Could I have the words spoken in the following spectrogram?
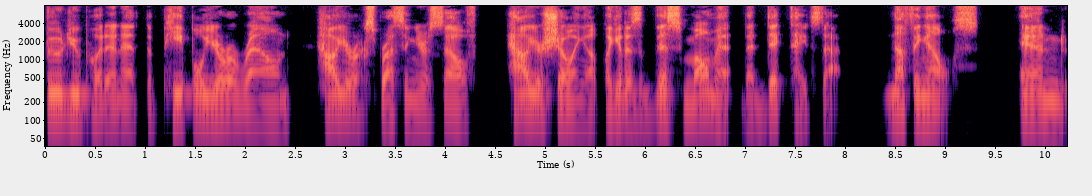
food you put in it, the people you're around, how you're expressing yourself, how you're showing up. Like it is this moment that dictates that, nothing else. And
